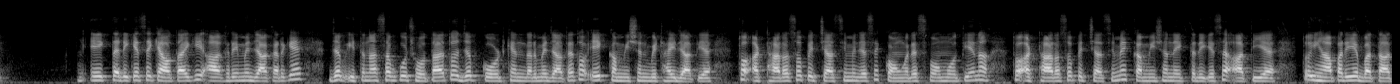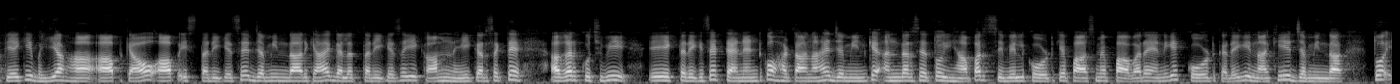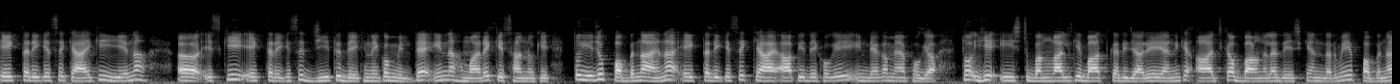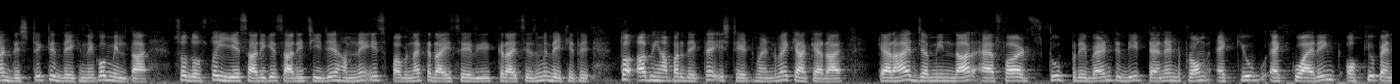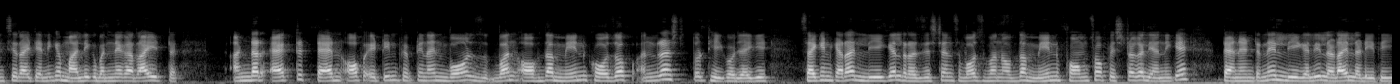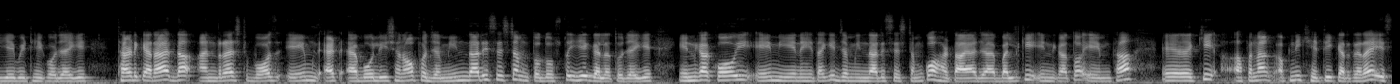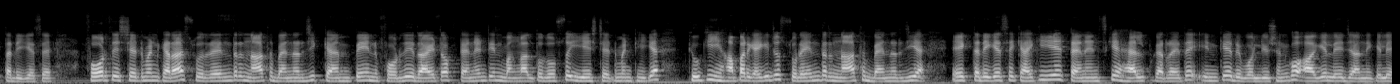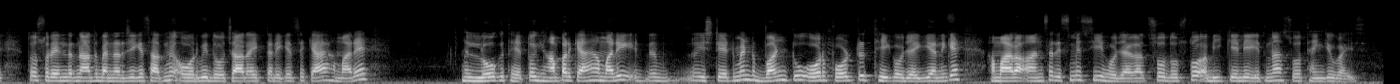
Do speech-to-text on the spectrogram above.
एक तरीके से क्या होता है कि आखिरी में जाकर के जब इतना सब कुछ होता है तो जब कोर्ट के अंदर में जाते हैं तो एक कमीशन बिठाई जाती है। तो अट्ठारह में जैसे कांग्रेस फॉर्म होती है ना तो अट्ठारह में कमीशन एक तरीके से आती है। तो यहाँ पर ये बताती है कि भैया हाँ आप क्या हो, आप इस तरीके से ज़मींदार क्या है, गलत तरीके से ये काम नहीं कर सकते। अगर कुछ भी एक तरीके से टेनेंट को हटाना है ज़मीन के अंदर से तो यहाँ पर सिविल कोर्ट के पास में पावर है, यानी कि कोर्ट करेगी ना कि ये ज़मींदार। तो एक तरीके से क्या है कि ये ना इसकी एक तरीके से जीत देखने को मिलती है इन हमारे किसानों की। तो ये जो पबना है ना, एक तरीके से क्या है, आप ये देखोगे, इंडिया का मैप हो गया। तो ये ईस्ट बंगाल की बात करी जा रही है, यानी कि आज का बांग्लादेश के अंदर में ये पबना डिस्ट्रिक्ट देखने को मिलता है। सो दोस्तों, ये सारी की सारी चीज़ें हमने इस पबना क्राइसिस में देखी थी। तो अब यहाँ पर देखते हैं स्टेटमेंट में क्या कह रहा है। कह रहा है, zamindar efforts to prevent the tenant from acquiring occupancy right यानी कि मालिक बनने का right under act ten of 1859 was one of the main cause of unrest तो ठीक हो जाएगी। सेकंड कह रहा है legal resistance was one of the main forms of struggle यानी कि टेनेंट ने लीगली लड़ाई लड़ी थी, ये भी ठीक हो जाएगी। थर्ड कह रहा है, the unrest was aimed at abolition of zamindari system. तो दोस्तों, ये गलत हो जाएगी। इनका कोई एम ये नहीं था कि जमींदारी सिस्टम को हटाया जाए, बल्कि इनका तो एम था कि अपना, अपनी खेती करते रहे इस तरीके से। फोर्थ स्टेटमेंट कह रहा है Surendra Nath Banerjee campaign for the right of tenant in Bengal. तो दोस्तों, ये स्टेटमेंट ठीक है, क्योंकि यहाँ पर क्या है कि जो सुरेंद्र नाथ बैनर्जी है, एक तरीके से क्या है कि ये टेनेंट्स की हेल्प कर रहे थे इनके रिवोल्यूशन को आगे ले जाने के लिए। तो सुरेंद्र नाथ बनर्जी के साथ में और भी दो चार, एक तरीके से क्या है, हमारे लोग थे। तो यहाँ पर क्या है, हमारी स्टेटमेंट वन टू और फोर ठीक हो जाएगी, यानी कि हमारा आंसर इसमें सी हो जाएगा। सो दोस्तों, अभी के लिए इतना। So thank you guys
